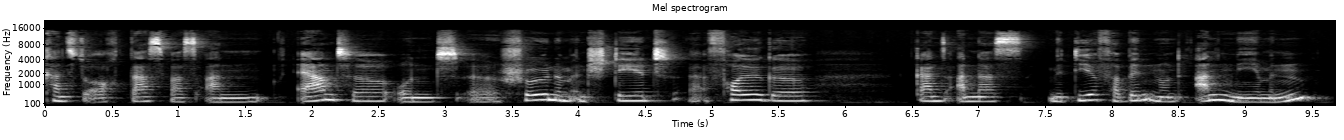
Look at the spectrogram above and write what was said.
kannst du auch das, was an Ernte und äh, Schönem entsteht, Erfolge, ganz anders mit dir verbinden und annehmen,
